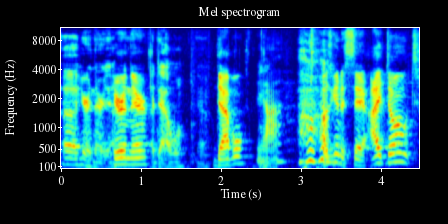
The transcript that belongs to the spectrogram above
Uh, here and there, yeah. Here and there? I dabble. Yeah. Dabble. Yeah. I was gonna say I don't.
